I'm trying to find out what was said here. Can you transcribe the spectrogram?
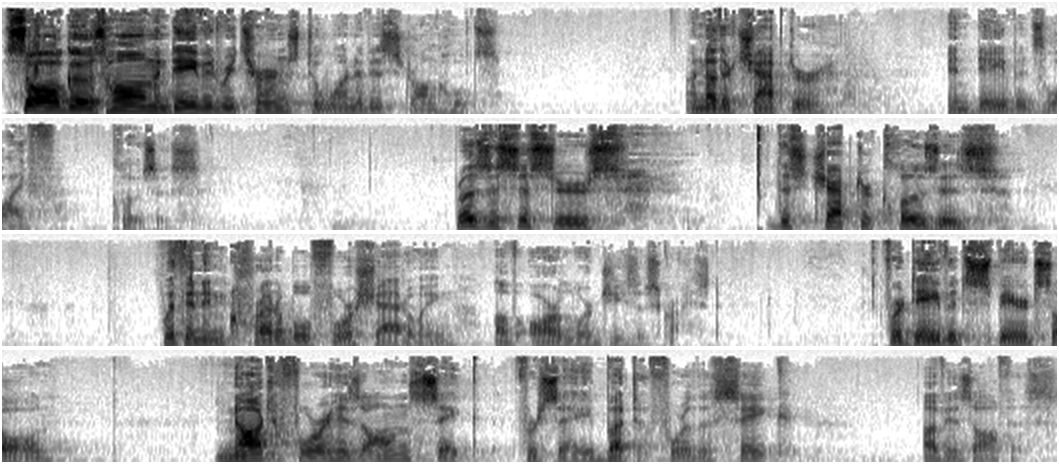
Saul goes home, and David returns to one of his strongholds. Another chapter in David's life closes. Brothers and sisters, this chapter closes with an incredible foreshadowing of our Lord Jesus Christ. For David spared Saul, not for his own sake, per se, but for the sake of his office,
